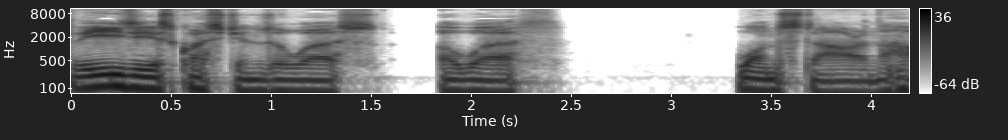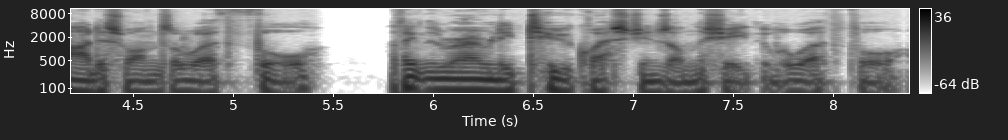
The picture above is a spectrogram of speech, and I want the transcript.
So the easiest questions are worth are worth one star, and the hardest ones are worth four. I think there were only two questions on the sheet that were worth four.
